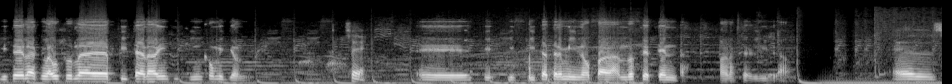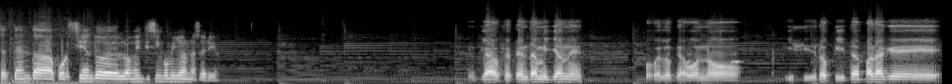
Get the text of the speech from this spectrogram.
dice la cláusula de Pita era 25 millones. Sí. Eh, y, Pita terminó pagando 70 para ser liberado. El 70% de los 25 millones sería. Claro, 70 millones fue lo que abonó Isidro Pita para que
